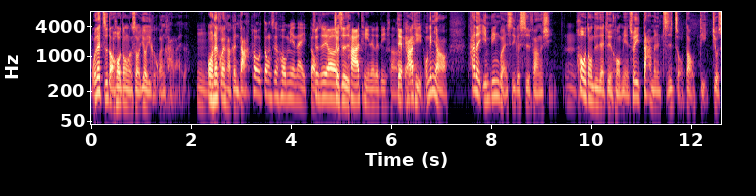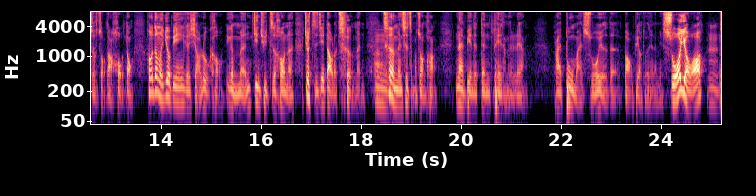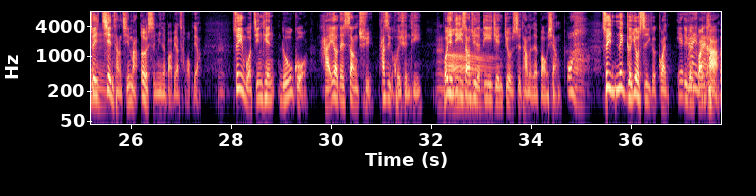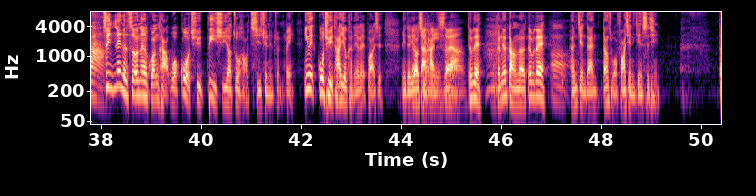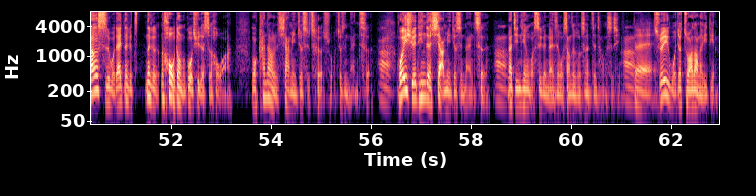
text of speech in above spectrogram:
我在指导后动的时候，又一个关卡来了。嗯，哦，那关卡更大。后动是后面那一栋，就是要就是 party 那个地方。对，party。我跟你讲哦，它的迎宾馆是一个四方形。嗯，后洞就在最后面，所以大门直走到底就是走到后洞。后洞的右边一个小路口，一个门进去之后呢，就直接到了侧门。嗯，侧门是什么状况？那边的灯非常的亮，还布满所有的保镖都在那边，所有哦。嗯，所以现场起码二十名的保镖跑不掉。嗯，所以我今天如果还要再上去，它是一个回旋梯，回旋梯一上去的第一间就是他们的包厢。哇！所以那个又是一个关一个关卡，所以那个时候那个关卡，我过去必须要做好齐全的准备，因为过去他有可能要不好意思，你的邀请函是什么？对啊，对不对？可能就挡了，对不对？嗯，很简单。当时我发现一件事情，当时我在那个那个后洞的过去的时候啊，我看到了下面就是厕所，就是男厕。嗯，回学厅的下面就是男厕。嗯，那今天我是个男生，我上厕所是很正常的事情。嗯，对，所以我就抓到了一点。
